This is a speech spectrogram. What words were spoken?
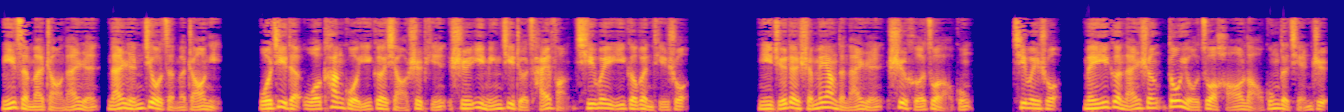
你怎么找男人，男人就怎么找你。我记得我看过一个小视频，是一名记者采访戚薇一个问题，说：“你觉得什么样的男人适合做老公？”戚薇说：“每一个男生都有做好老公的潜质，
